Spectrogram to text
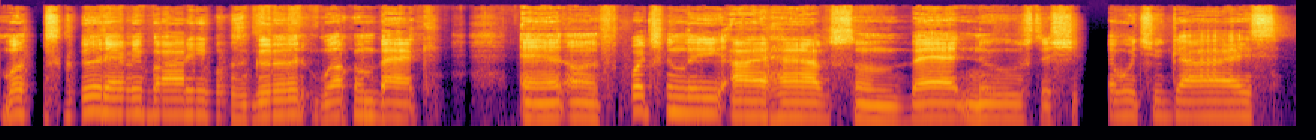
What's good, everybody? What's good? Welcome back. And unfortunately, I have some bad news to share with you guys.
